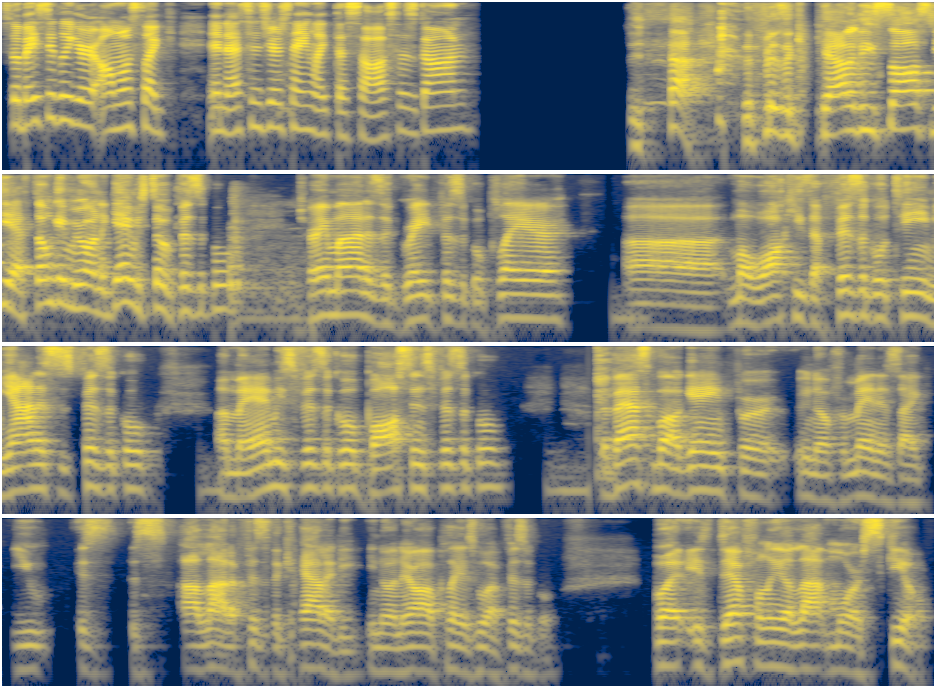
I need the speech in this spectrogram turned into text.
So basically, you're almost like, in essence, you're saying like the sauce is gone. the physicality sauce, yes. Don't get me wrong, the game is still physical. Draymond is a great physical player. Uh, Milwaukee's a physical team. Giannis is physical. Uh, Miami's physical. Boston's physical. The basketball game for you know for men is like you is is a lot of physicality. You know, and they're all players who are physical, but it's definitely a lot more skill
